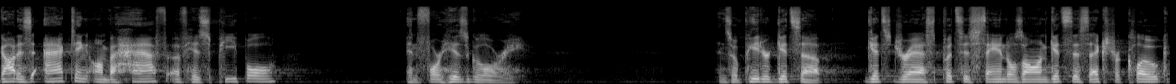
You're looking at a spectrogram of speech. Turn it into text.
God is acting on behalf of His people and for His glory. And so Peter gets up, gets dressed, puts his sandals on, gets this extra cloak,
